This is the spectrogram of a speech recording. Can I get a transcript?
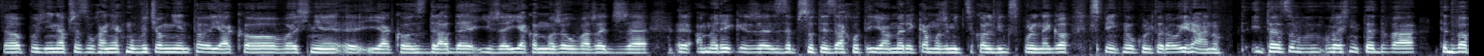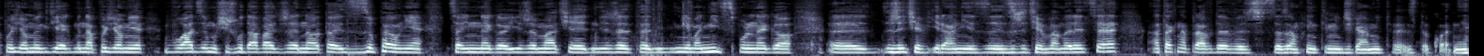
Co później na przesłuchaniach mu wyciągnięto jako właśnie, y, jako zdradę i że jak on może uważać, że y, Ameryka, że zepsuty Zachód i Ameryka może mieć cokolwiek wspólnego z piękną kulturą Iranu. I to są właśnie te dwa, te dwa poziomy, gdzie jakby na poziomie władzy musisz udawać, że no to jest zupełnie co innego i że macie, że to nie ma nic wspólnego y, życie w Iranie z, z życiem w Ameryce, a tak naprawdę wiesz, za zamkniętymi drzwiami to jest dokładnie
